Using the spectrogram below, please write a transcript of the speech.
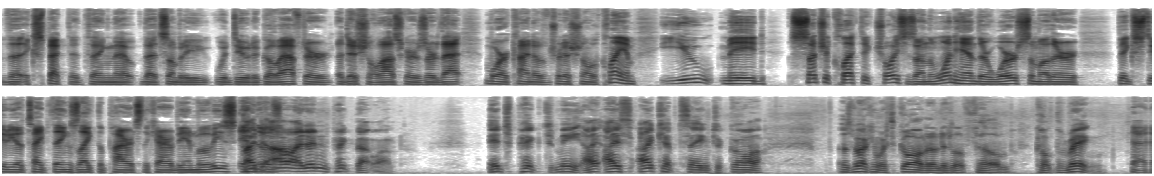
the expected thing that that somebody would do to go after additional Oscars or that more kind of traditional acclaim, you made such eclectic choices. On the one hand, there were some other big studio type things like the Pirates of the Caribbean movies. I, d- those- oh, I didn't pick that one. It picked me. I, I, I kept saying to Gore, I was working with Gore on a little film called The Ring. okay.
